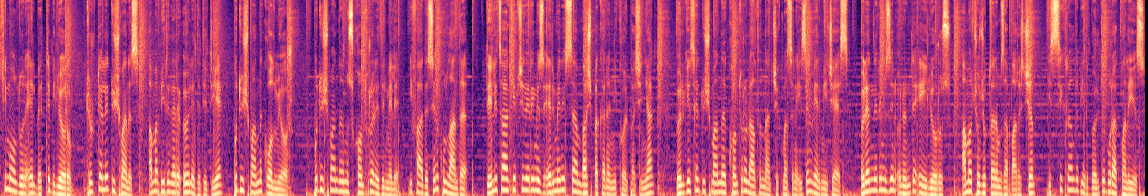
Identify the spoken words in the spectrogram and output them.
kim olduğunu elbette biliyorum. Türklerle düşmanız ama birileri öyle dedi diye bu düşmanlık olmuyor. Bu düşmanlığımız kontrol edilmeli ifadesini kullandı. Deli takipçilerimiz Ermenistan Başbakanı Nikol Paşinyan, bölgesel düşmanlığı kontrol altından çıkmasına izin vermeyeceğiz. Ölenlerimizin önünde eğiliyoruz ama çocuklarımıza barışçıl, istikrarlı bir bölge bırakmalıyız.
